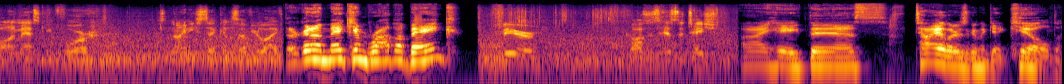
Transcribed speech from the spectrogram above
All I'm asking for is 90 seconds of your life. They're gonna make him rob a bank? Fear causes hesitation. I hate this. Tyler's gonna get killed.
